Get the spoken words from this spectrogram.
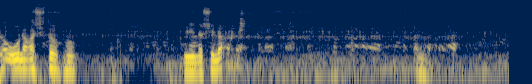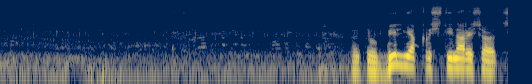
nauna kasi to. Oh. Na sila. Ito, Villa Cristina Resorts.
